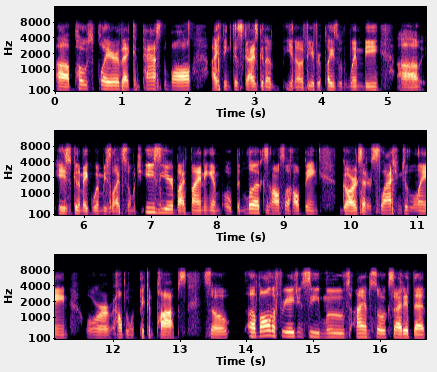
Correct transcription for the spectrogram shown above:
uh, post player that can pass the ball. I think this guy's gonna, you know, if he ever plays with Wemby, uh, he's gonna make Wemby's life so much easier by finding him open looks and also helping guards that are slashing to the lane or helping with pick and pops. So of all the free agency moves, I am so excited that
